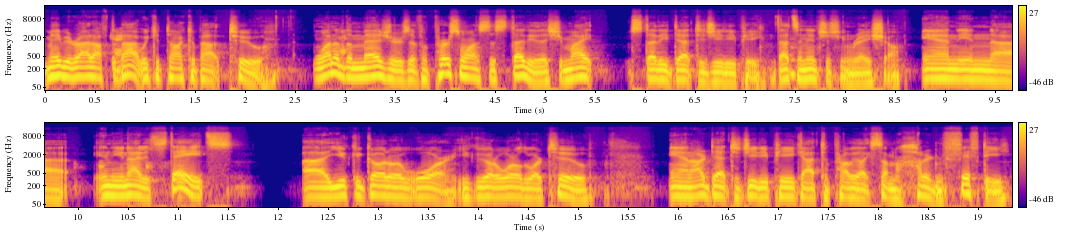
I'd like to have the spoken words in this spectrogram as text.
Maybe right off the okay. bat, we could talk about two. One of the measures, if a person wants to study this, you might study debt to GDP. That's an interesting ratio. And in uh, in the United States, uh, you could go to a war. You could go to World War II, and our debt to GDP got to probably like some 150.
